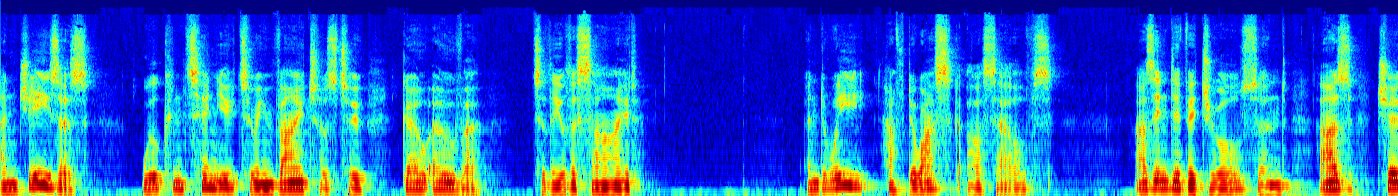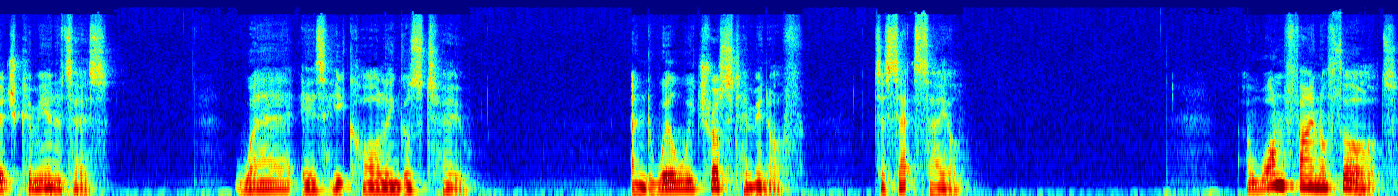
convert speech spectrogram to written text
And Jesus will continue to invite us to go over to the other side. And we have to ask ourselves, as individuals and as church communities, where is He calling us to? And will we trust Him enough to set sail? And one final thought.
